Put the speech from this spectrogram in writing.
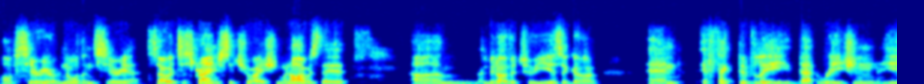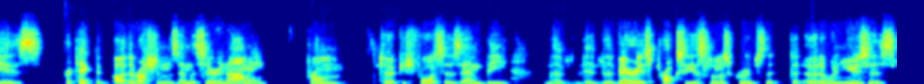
of Syria, of northern Syria. So it's a strange situation. When I was there um, a bit over two years ago, and effectively that region is protected by the Russians and the Syrian army from Turkish forces and the the, the various proxy Islamist groups that, that Erdogan uses.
